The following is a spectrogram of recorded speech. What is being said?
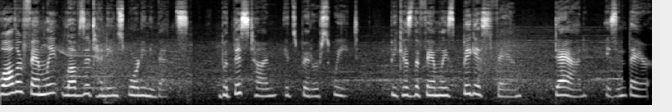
The Lawler family loves attending sporting events, but this time it's bittersweet because the family's biggest fan, Dad, isn't there.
